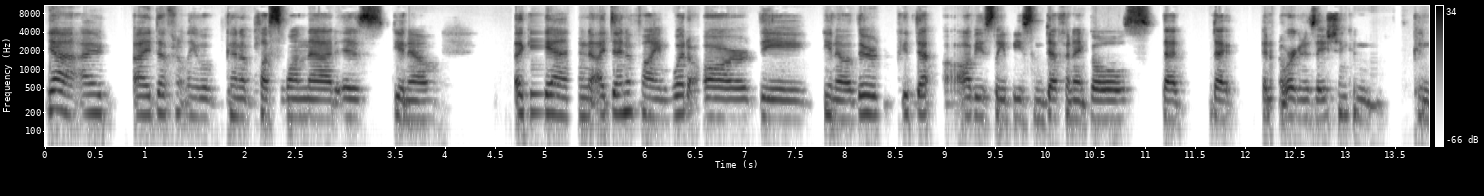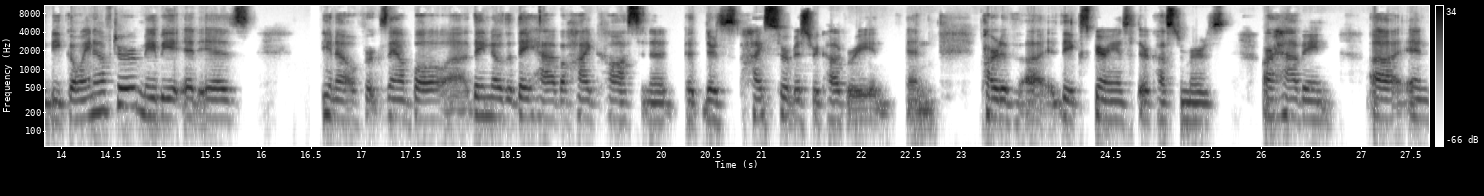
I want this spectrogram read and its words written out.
Yeah, I I definitely will kind of plus one that is, you know, again, identifying what are the, you know, there could obviously be some definite goals that that an organization can can be going after. Maybe it is, you know, for example, uh, they know that they have a high cost and a, a there's high service recovery, and and part of uh, the experience their customers are having. Uh, and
